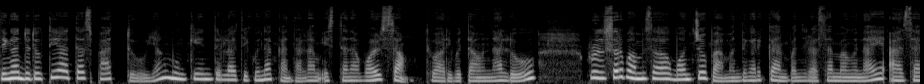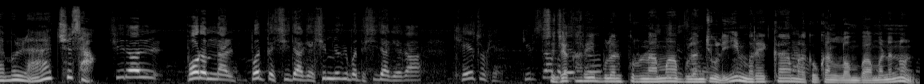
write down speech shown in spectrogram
Dengan duduk di atas batu yang mungkin telah digunakan dalam istana Wolsong 2000 tahun lalu, produser Bom석 mencoba mendengarkan penjelasan mengenai asal mula 추석. 7월 보름날부터 시작해 16일부터 시작해가 계속해. Sejak hari bulan purnama bulan Juli, mereka melakukan lomba menenun.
